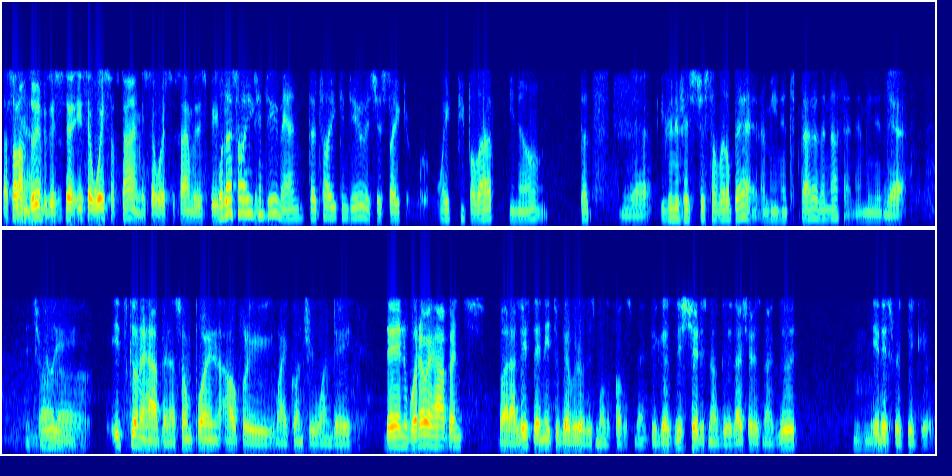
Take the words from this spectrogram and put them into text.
that's all I'm doing because it's a it's a waste of time. It's a waste of time with these people. Well, that's all you can do, man. That's all you can do is just like wake people up. You know, that's Yeah, even if it's just a little bit. I mean, it's better than nothing. I mean, it's yeah. it's But, really uh, it's gonna happen at some point. Hopefully, my country one day. Then whatever happens, but at least they need to get rid of these motherfuckers, man, because this shit is not good. That shit is not good. mhm. It is ridiculous.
